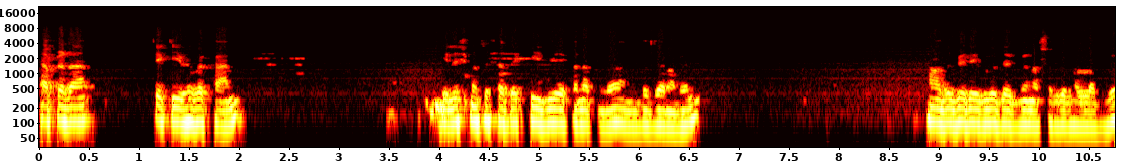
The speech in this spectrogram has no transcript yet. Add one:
আপনারা কে কীভাবে খান? ইলিশ মাছের সাথে কি দিয়ে খান আপনারা? আমাদের জানাবেন। আমাদের ভিডিওগুলো দেখবেন, আশা করি ভালো লাগবে।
